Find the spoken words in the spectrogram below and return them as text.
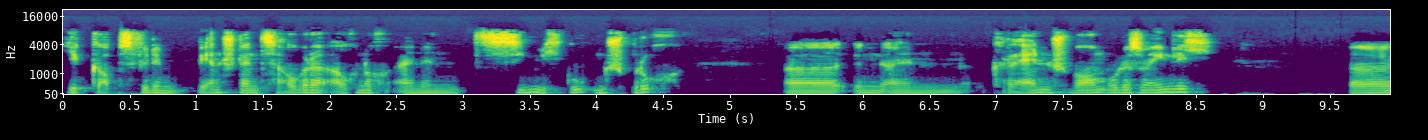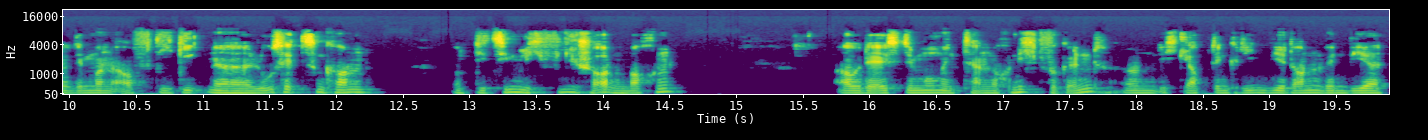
Hier gab es für den Bernstein-Zauberer auch noch einen ziemlich guten Spruch. Äh, irgendein Krähenschwarm oder so ähnlich, äh, den man auf die Gegner lossetzen kann und die ziemlich viel Schaden machen. Aber der ist dem momentan noch nicht vergönnt und ich glaube, den kriegen wir dann, wenn wir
